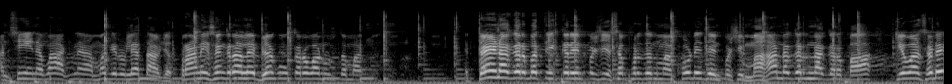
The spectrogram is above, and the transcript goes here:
અને સિંહ ને વાઘ ને મગેરું લેતા આવજો. પ્રાણી સંગ્રહાલય ભેગું કરવાનું તમારે. ત્રણ અગરબત્તી કરીને પછી સફરજનમાં ખોડી દઈને પછી મહાનગરના ગરબા કેવા છડે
